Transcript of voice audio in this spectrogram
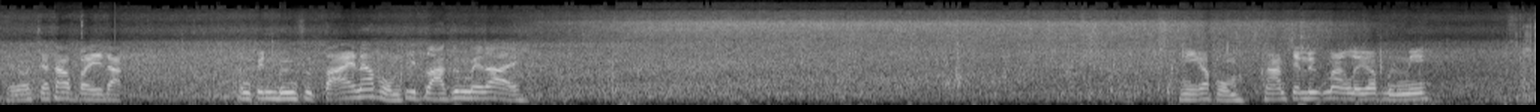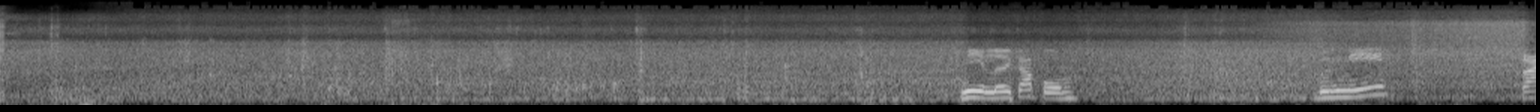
เดี๋ยวเราจะเข้าไปดัก มันเป็นบึงสุดท้ายนะผมที่ปลาขึ้นไม่ได้ นี่ครับผมน้ำจะลึกมากเลยครับบึงนี้นี่เลยครับผม บึงนี้ปลา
